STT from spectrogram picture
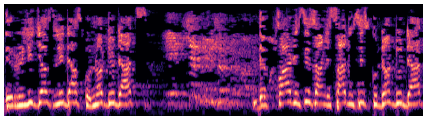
The religious leaders could not do that. The Pharisees and the Sadducees could not do that.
